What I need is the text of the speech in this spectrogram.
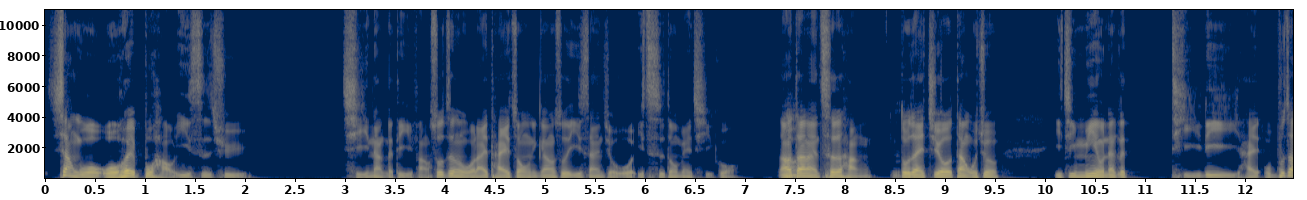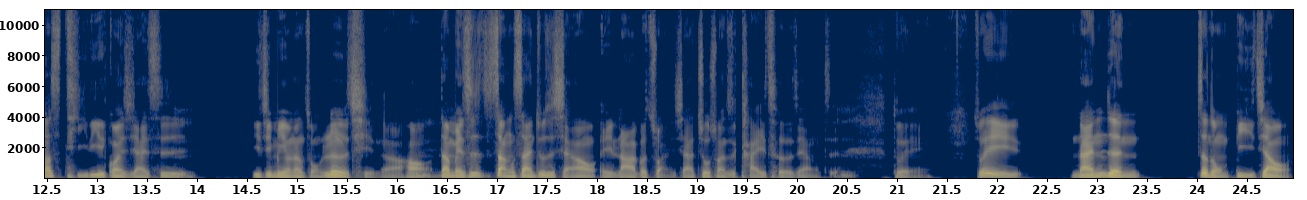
像我我会不好意思去骑那个地方。说真的，我来台中，你刚刚说的一三九，我一次都没骑过。然后当然车行都在揪，但我就已经没有那个体力，还我不知道是体力的关系还是。已经没有那种热情了哈，但每次上山就是想要诶拉个转一下，就算是开车这样子，对，所以男人这种比较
